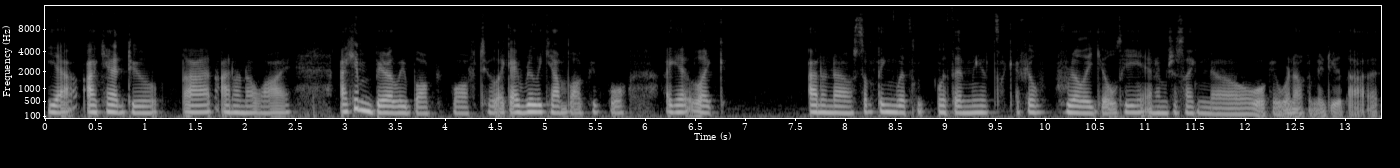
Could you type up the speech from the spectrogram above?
Yeah, I can't do that. I don't know why. I can barely block people off too. Like I really can't block people. I get like I don't know, something with within me it's like I feel really guilty and I'm just like, "No, okay, we're not to do that."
